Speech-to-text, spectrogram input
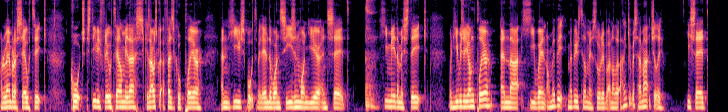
I remember a Celtic coach, Stevie Frail, telling me this, because I was quite a physical player, and he spoke to me at the end of one season one year and said he made a mistake when he was a young player, and that he went, or maybe maybe he was telling me a story about another, I think it was him actually. He said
